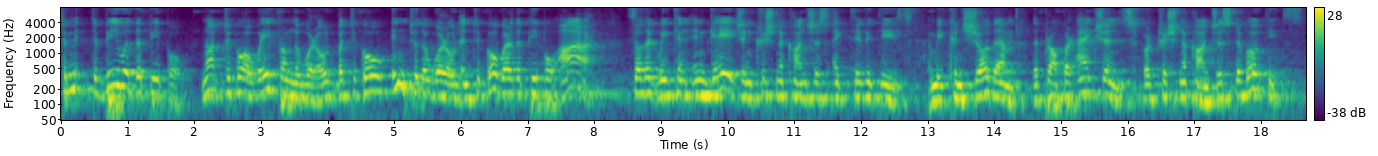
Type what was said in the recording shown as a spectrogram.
to, to be with the people not to go away from the world, but to go into the world and to go where the people are, so that we can engage in Krishna conscious activities and we can show them the proper actions for Krishna conscious devotees.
